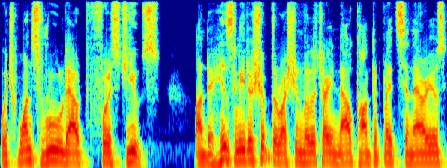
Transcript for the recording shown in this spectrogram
which once ruled out first use. Under his leadership, the Russian military now contemplates scenarios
